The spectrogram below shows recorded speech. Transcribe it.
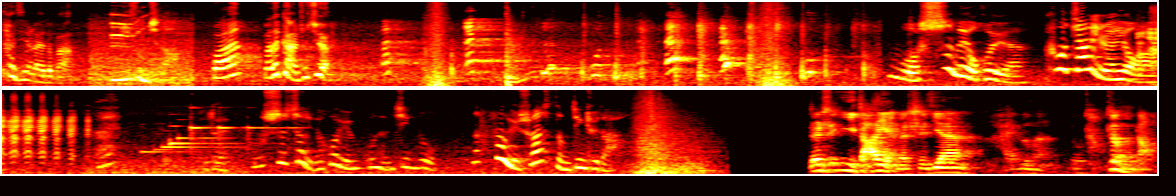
他进来的吧？你怎么知道？保安，把他赶出去！哎哎我，哎哎，我我是没有会员，可我家里人有啊。哎，不对，不是这里的会员不能进入，那傅宇川是怎么进去的？真是一眨眼的时间，孩子们都长这么大了。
